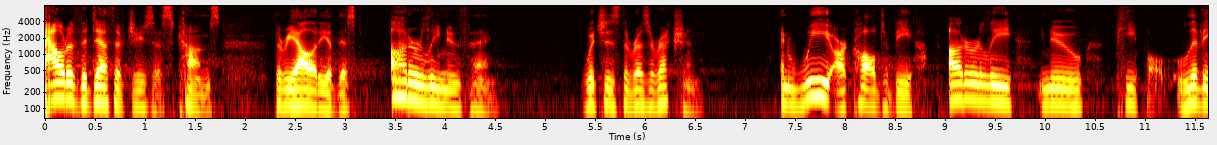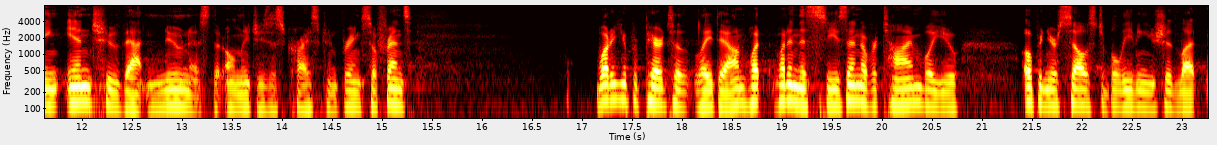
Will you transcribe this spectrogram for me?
out of the death of Jesus comes the reality of this utterly new thing, which is the resurrection. And we are called to be utterly new people, living into that newness that only Jesus Christ can bring. So, friends, what are you prepared to lay down? What, what in this season over time will you open yourselves to believing you should let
